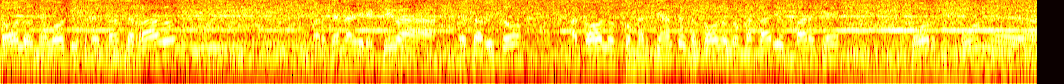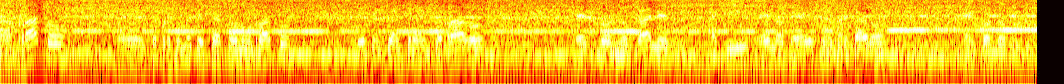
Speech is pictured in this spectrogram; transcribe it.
todos los negocios están cerrados. Para la directiva pues avisó a todos los comerciantes, a todos los locatarios para que por un eh, rato, eh, se presume que sea solo un rato, que se encuentren cerrados estos locales aquí en lo que es el mercado en condominio.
